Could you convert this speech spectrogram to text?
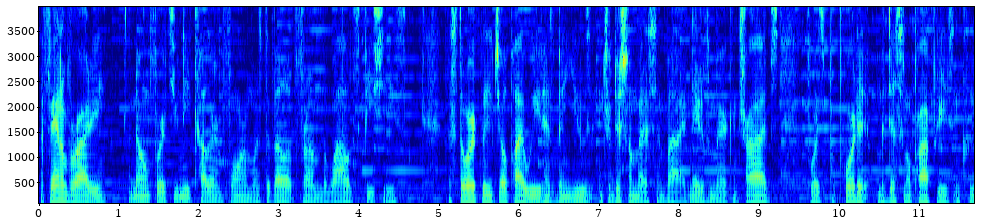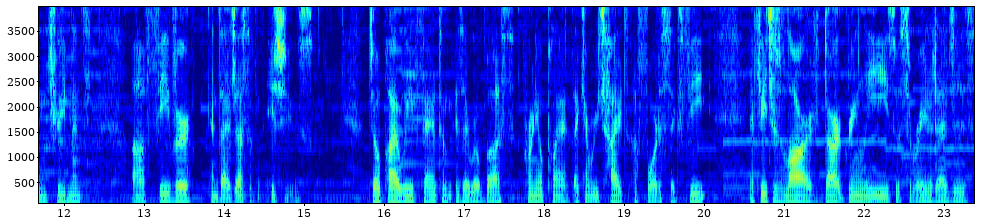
The Phantom variety, known for its unique color and form, was developed from the wild species Historically, Joe Pye weed has been used in traditional medicine by Native American tribes for its purported medicinal properties, including treatments of fever and digestive issues. Joe Pye weed phantom is a robust perennial plant that can reach heights of 4 to 6 feet. It features large, dark green leaves with serrated edges,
